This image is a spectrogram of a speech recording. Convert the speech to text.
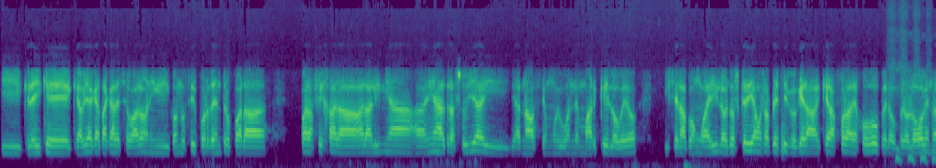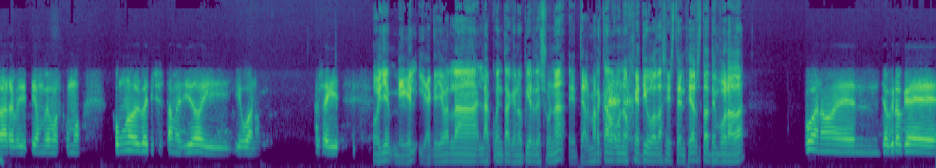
y creí que, había que atacar ese balón y conducir por dentro para, para fijar a, la línea a la línea de atrás suya y Arnau hace muy buen desmarque y lo veo y se la pongo ahí. Los dos creíamos al principio que era que era fuera de juego, pero pero luego viendo la repetición vemos como, como uno del Betis está metido y, y bueno, a seguir. Oye, Miguel, ya que llevas la, cuenta que no pierdes una, eh, ¿te has marcado algún objetivo de asistencia esta temporada? Bueno, yo creo que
